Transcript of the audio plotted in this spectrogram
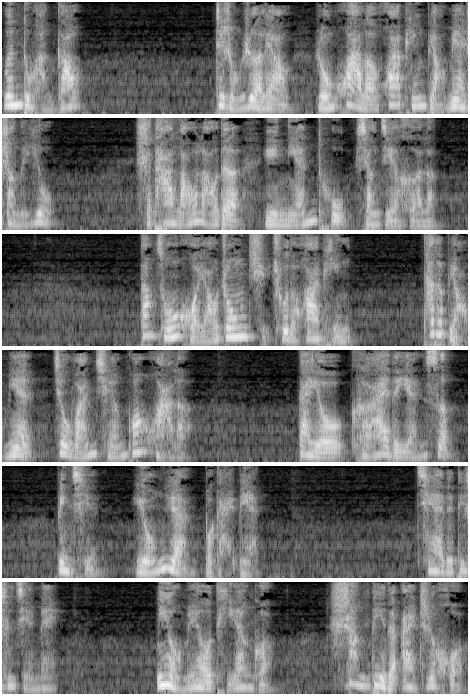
温度很高。这种热量融化了花瓶表面上的釉，使它牢牢的与粘土相结合了。当从火窑中取出的花瓶，它的表面就完全光滑了，带有可爱的颜色，并且永远不改变。亲爱的弟兄姐妹，你有没有体验过上帝的爱之火，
